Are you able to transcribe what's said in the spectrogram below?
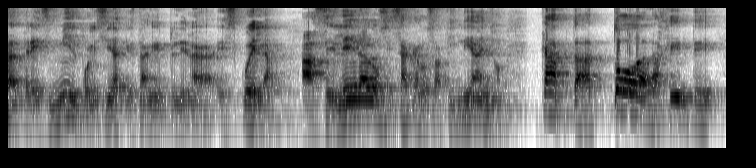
a 3.000 policías que están en plena escuela. Aceléralos y sácalos a fin de año. Capta a toda la gente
